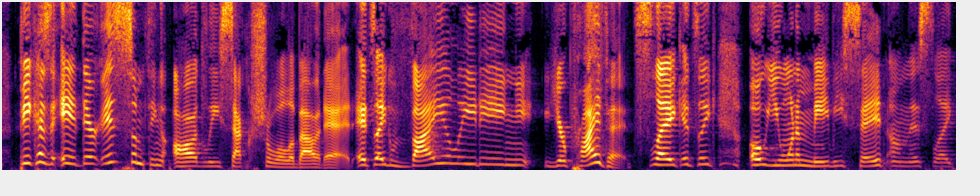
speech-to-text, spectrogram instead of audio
because it, there is something oddly sexual about it. It's like violating your privates. Like it's like, oh, you want to maybe sit on this like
